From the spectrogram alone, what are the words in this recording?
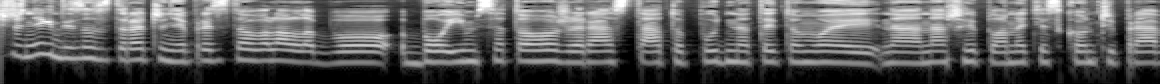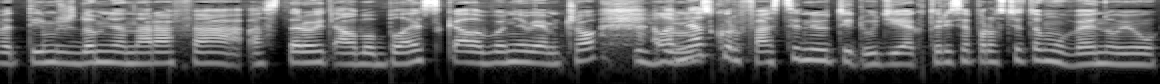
Ešte nikdy som sa to radšej nepredstavovala, lebo bojím sa toho, že raz táto púť na tejto mojej, na našej planete skončí práve tým, že do mňa narafá asteroid alebo blesk, alebo neviem čo. Mm-hmm. Ale mňa skôr fascinujú tí ľudia, ktorí sa proste tomu venujú.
